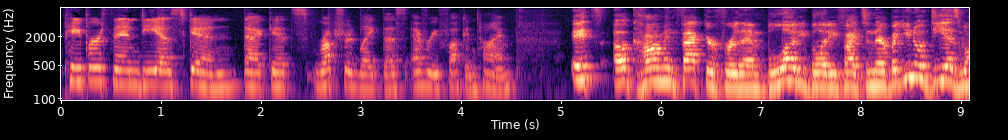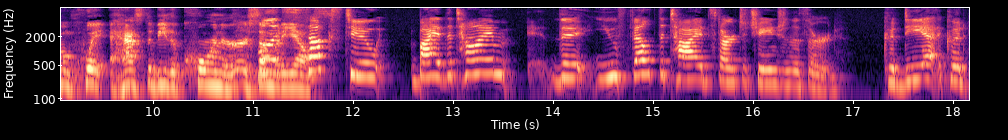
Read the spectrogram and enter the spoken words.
paper thin Diaz skin that gets ruptured like this every fucking time. It's a common factor for them. Bloody, bloody fights in there. But you know Diaz won't quit. It has to be the corner or somebody well, it else. sucks too. By the time the you felt the tide start to change in the third. Could Dia could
